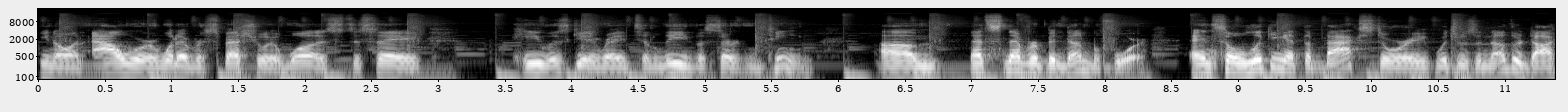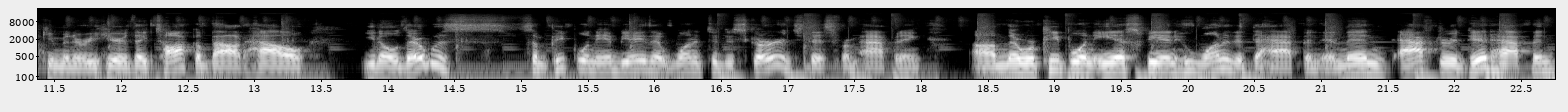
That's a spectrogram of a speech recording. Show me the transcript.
you know an hour or whatever special it was to say he was getting ready to leave a certain team um, that's never been done before and so, looking at the backstory, which was another documentary here, they talk about how, you know, there was some people in the NBA that wanted to discourage this from happening. Um, there were people in ESPN who wanted it to happen. And then after it did happen,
